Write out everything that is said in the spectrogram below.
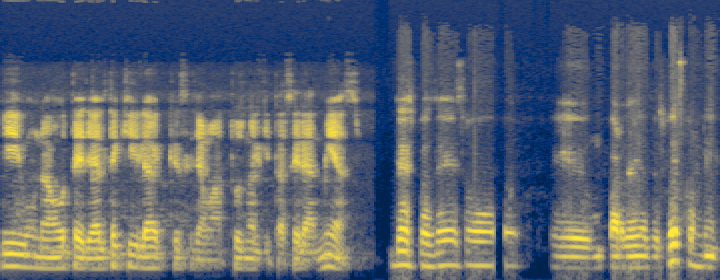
y una botella del tequila que se llama Tus nalguitas eran mías. Después de eso, eh, un par de días después, con el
